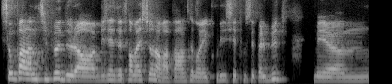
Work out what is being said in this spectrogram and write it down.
Si on parle un petit peu de leur business de formation, alors on va pas rentrer dans les coulisses et tout, c'est pas le but, mais, euh,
